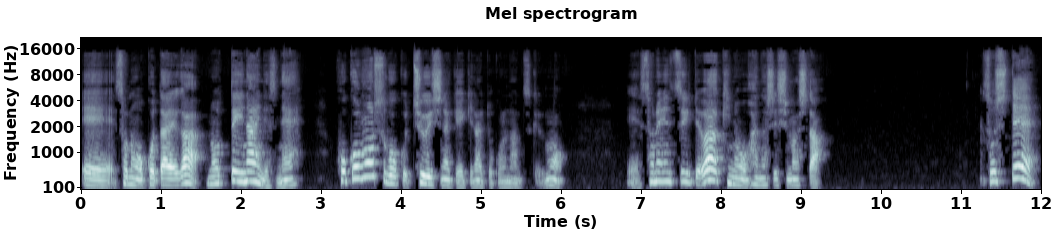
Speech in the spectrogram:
えー、そのお答えが載っていないんですね。ここもすごく注意しなきゃいけないところなんですけども、えー、それについては昨日お話ししました。そして、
